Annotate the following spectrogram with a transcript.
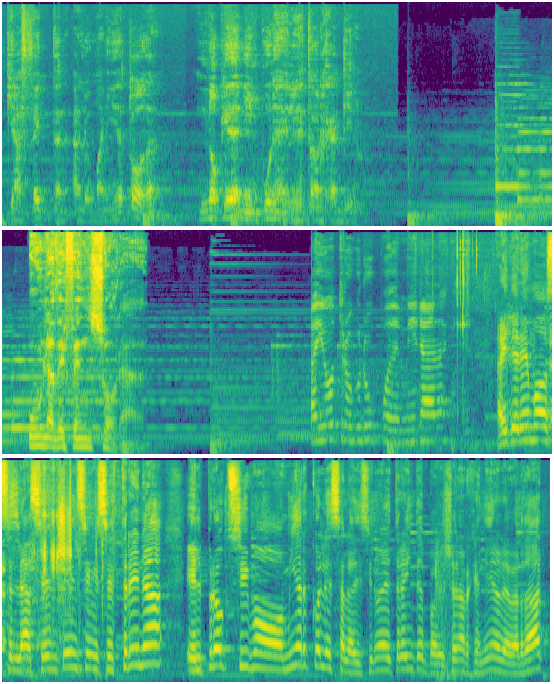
y que afectan a la humanidad toda, no quedan impunes en el Estado argentino. una defensora, Hay otro grupo de miradas que Ahí tenemos la sentencia que se estrena el próximo miércoles a las 19.30 en Pabellón Argentino. La verdad,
